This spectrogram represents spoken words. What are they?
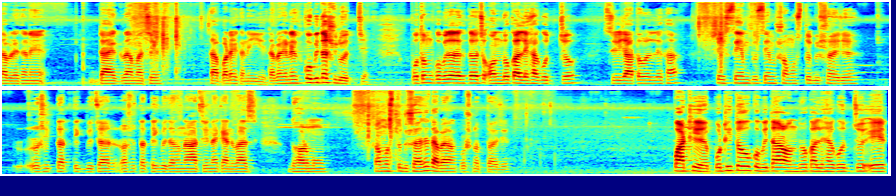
তারপরে এখানে ডায়াগ্রাম আছে, তারপরে এখানে ইয়ে তারপরে এখানে কবিতা শুরু হচ্ছে। প্রথম কবিতা দেখতে পাচ্ছি, অন্ধকার লেখাগুচ্ছ শ্রী জাতরের লেখা, সেই সেম টু সেম সমস্ত বিষয়ে যে রসিকতাত্ত্বিক বিচার রসতাত্ত্বিক বিচার, না চেনা ক্যানভাস ধর্ম, সমস্ত বিষয় আছে তারপরে আমার প্রশ্নোত্তর আছে পাঠিয়ে, পঠিত কবিতার অন্ধকার লেখাগুচ্ছ এর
